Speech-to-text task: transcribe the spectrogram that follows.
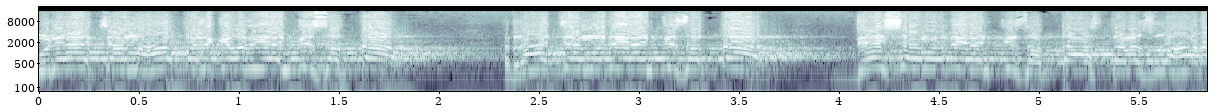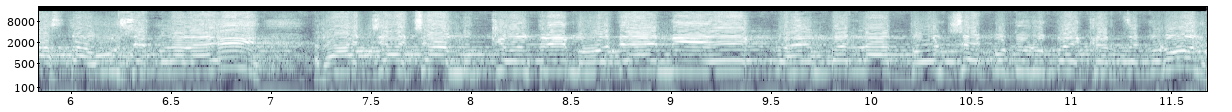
पुण्याच्या महापालिकेमध्ये यांची सत्ता राज्यामध्ये यांची सत्ता देशामध्ये यांची सत्ता असताना सुद्धा हा रस्ता होऊ शकला नाही. राज्याच्या मुख्यमंत्री महोदयांनी एक नोव्हेंबरला दोनशे कोटी रुपये खर्च करून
